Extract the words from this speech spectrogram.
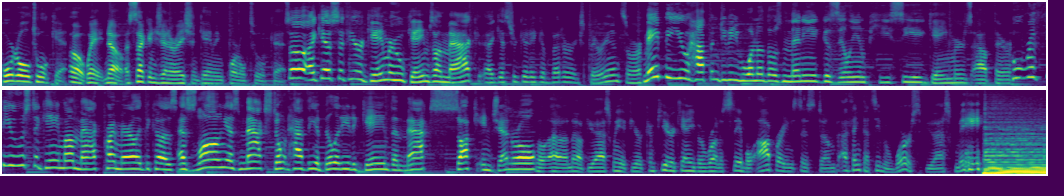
portal toolkit. Oh, wait, no, a second generation gaming portal toolkit. So I guess if you're a gamer who games on Mac, I guess you're getting a better experience, or maybe you happen to be one of those many gazillion PC gamers out there who refuse to game on Mac primarily because as long as Macs don't have the ability to game, then Macs suck in general. Well, I don't know. If you ask me, if your computer can't even run a stable operating system, I think that's even worse if you ask me.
